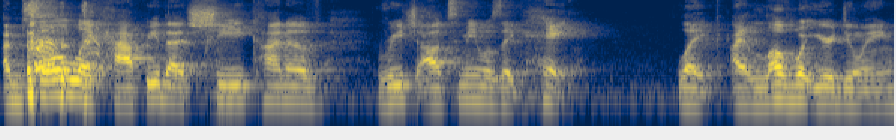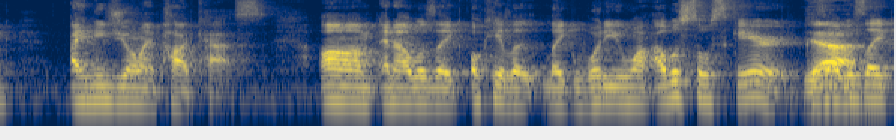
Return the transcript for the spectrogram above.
I'm so like happy that she kind of reached out to me and was like, "Hey, like I love what you're doing. I need you on my podcast." Um, and I was like, "Okay, like, like what do you want?" I was so scared because Yeah. I was like,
